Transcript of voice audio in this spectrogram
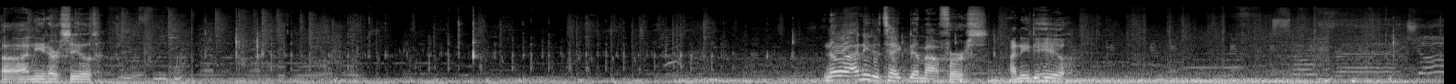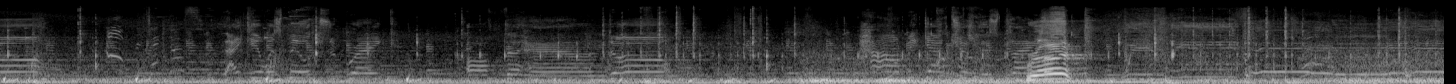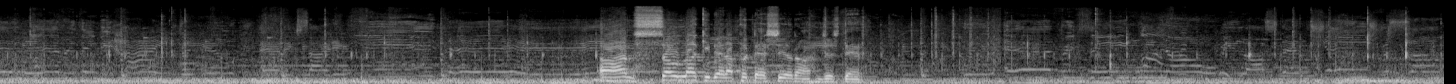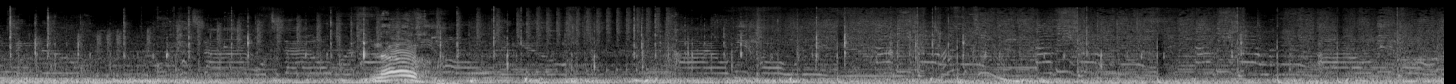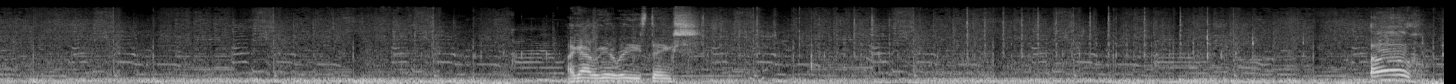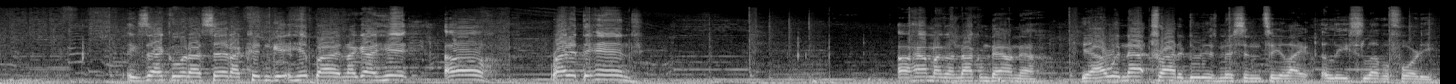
Uh, I need her shield. You know what? I need to take them out first. I need to heal. Oh, I'm so lucky that I put that shield on just then. No. I gotta get rid of these things. Oh! Exactly what I said. I couldn't get hit by it and I got hit. Oh! Right at the end. Oh, how am I gonna knock him down now? Yeah, I would not try to do this mission until you're like at least level 40.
